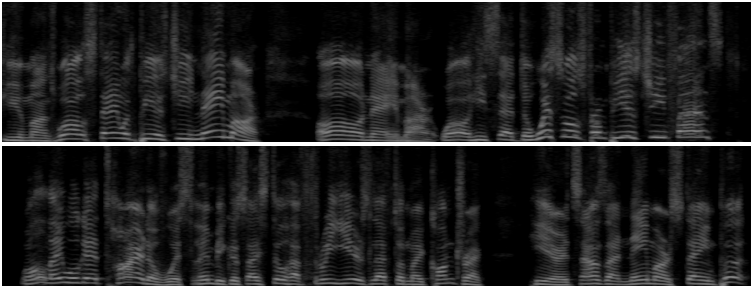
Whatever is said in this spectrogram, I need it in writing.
few months. Well, staying with PSG, Neymar. Oh, Neymar. Well, he said the whistles from PSG fans, well, they will get tired of whistling because I still have three years left on my contract here. It sounds like Neymar staying put.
